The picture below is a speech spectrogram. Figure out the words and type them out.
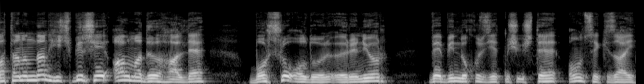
vatanından hiçbir şey almadığı halde borçlu olduğunu öğreniyor ve 1973'te 18 ay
